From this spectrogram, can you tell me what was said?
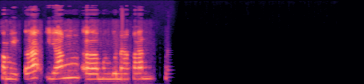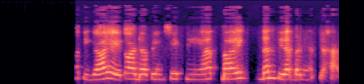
ke mitra yang uh, menggunakan ketiga yaitu ada prinsip niat baik dan tidak berniat jahat.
